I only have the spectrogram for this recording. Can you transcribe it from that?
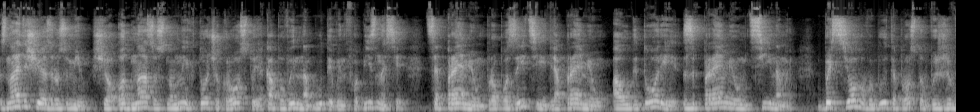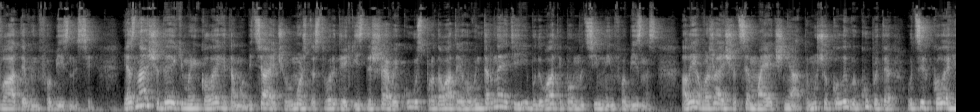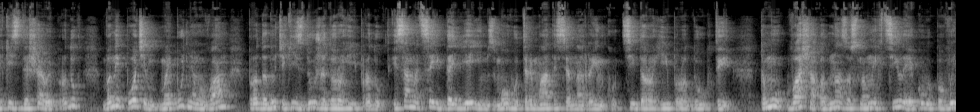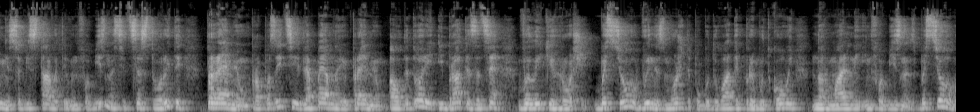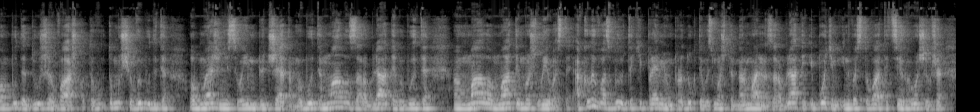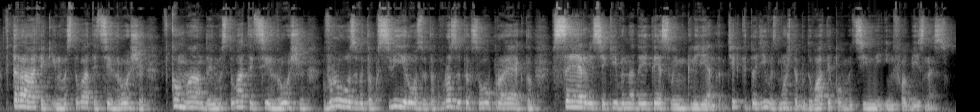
Знаєте, що я зрозумів? Що одна з основних точок росту, яка повинна бути в інфобізнесі, це преміум пропозиції для преміум аудиторії з преміум цінами. Без цього ви будете просто виживати в інфобізнесі. Я знаю, що деякі мої колеги там обіцяють, що ви можете створити якийсь дешевий курс, продавати його в інтернеті і будувати повноцінний інфобізнес. Але я вважаю, що це маячня, тому що коли ви купите у цих колег якийсь дешевий продукт, вони потім в майбутньому вам продадуть якийсь дуже дорогий продукт. І саме це й дає їм змогу триматися на ринку, ці дорогі продукти. Тому ваша одна з основних цілей, яку ви повинні собі ставити в інфобізнесі, це створити преміум пропозиції для певної преміум аудиторії і брати за це великі гроші. Без цього ви не зможете побудувати прибутковий нормальний інфобізнес. Без цього вам буде дуже важко, тому, що ви будете обмежені своїм бюджетом. Ви будете мало заробляти, ви будете е, мало мати можливостей. А коли у вас будуть такі преміум продукти, ви зможете нормально заробляти і потім інвестувати ці гроші вже в трафік, інвестувати ці гроші команду, інвестувати ці гроші в розвиток, в свій розвиток, в розвиток свого проекту, в сервіс, який ви надаєте своїм клієнтам. Тільки тоді ви зможете будувати повноцінний інфобізнес.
